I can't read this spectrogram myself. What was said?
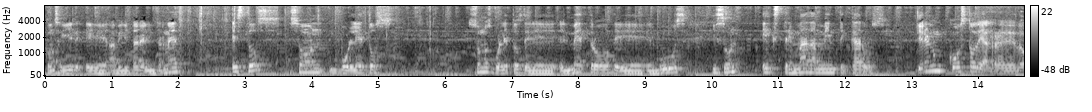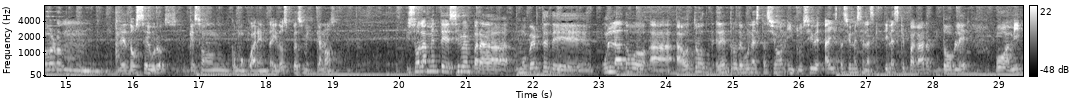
conseguir eh, habilitar el internet. Estos son boletos. Son los boletos del metro, del bus. Y son extremadamente caros. Tienen un costo de alrededor mm, de 2 euros, que son como 42 pesos mexicanos. Y solamente sirven para moverte de un lado a, otro dentro de una estación. Inclusive hay estaciones en las que tienes que pagar doble. O a mí,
